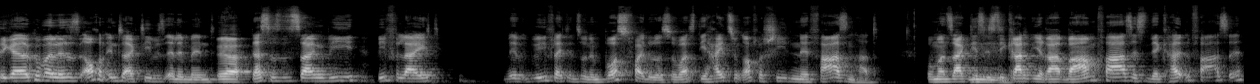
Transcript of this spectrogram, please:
Digga, guck mal, das ist auch ein interaktives Element. Ja. Dass du sozusagen wie, wie vielleicht, wie vielleicht in so einem Bossfight oder sowas, die Heizung auch verschiedene Phasen hat. Wo man sagt, jetzt ist die gerade in ihrer warmen Phase, ist in der kalten Phase.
